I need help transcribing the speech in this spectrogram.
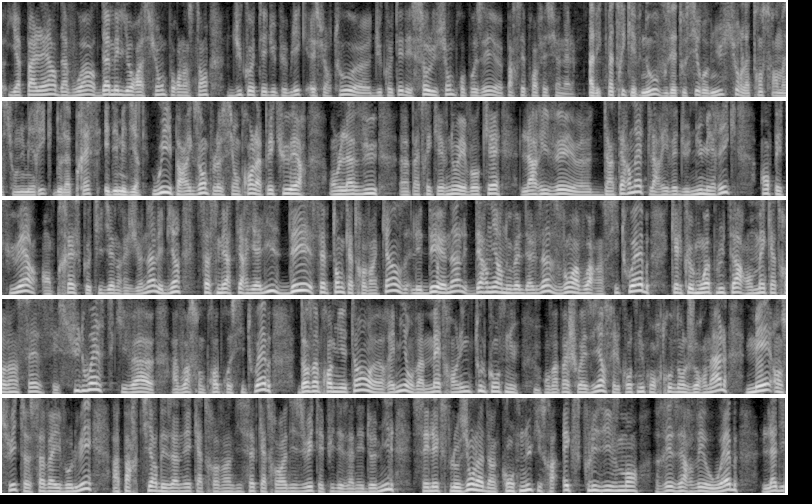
il n'y a pas l'air d'avoir d'amélioration pour l'instant du côté du public et surtout du côté des solutions proposées par ces professionnels. Avec Patrick Evenot, vous êtes aussi revenu sur la transformation numérique de la presse et des médias. Oui, par exemple, si on prend la PQR, on l'a vu, Patrick Evenot évoquait l'arrivée d'un Internet, l'arrivée du numérique en PQR, en presse quotidienne régionale, eh bien, ça se matérialise dès septembre 95. Les DNA, les dernières nouvelles d'Alsace, vont avoir un site web. Quelques mois plus tard, en mai 96, c'est Sud-Ouest qui va euh, avoir son propre site web. Dans un premier temps, euh, Rémi, on va mettre en ligne tout le contenu. Hmm. On va pas choisir, c'est le contenu qu'on retrouve dans le journal, mais ensuite, ça va évoluer. À partir des années 97, 98 et puis des années 2000, c'est l'explosion là d'un contenu qui sera exclusivement réservé au web. La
